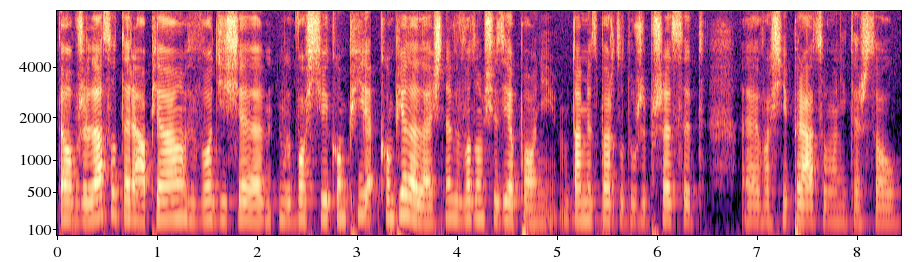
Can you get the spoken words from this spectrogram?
Dobrze, lasoterapia wywodzi się, właściwie kąpie, kąpiele leśne wywodzą się z Japonii. Tam jest bardzo duży przesyt e, właśnie pracą, oni też są,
